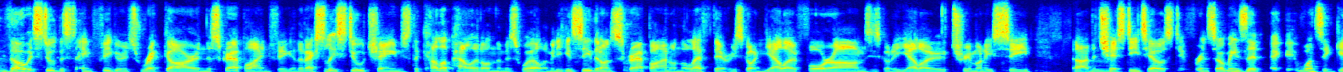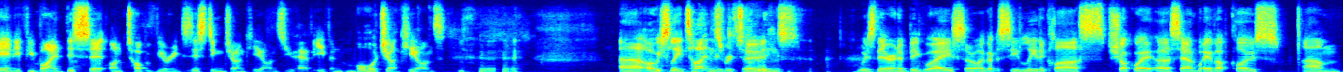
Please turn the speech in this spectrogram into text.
though it's still the same figure, it's Wreck-Gar and the Scrap Iron figure, they've actually still changed the color palette on them as well. I mean, you can see that on Scrap Iron on the left there, he's got yellow forearms, he's got a yellow trim on his seat. Uh, the Hmm. chest detail is different, so it means that uh, once again, if you buy this set on top of your existing Junkions, you have even more Junkions. Uh, obviously, Titans Returns was there in a big way, so I got to see leader class Shockwave, uh, Soundwave up close. Um,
